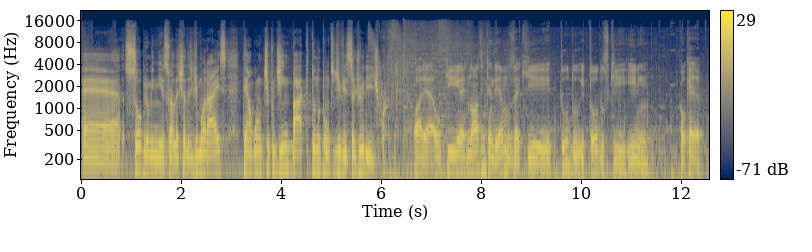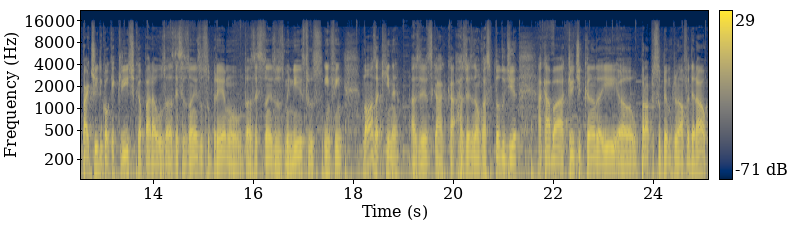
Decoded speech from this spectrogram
é, sobre o ministro Alexandre de Moraes tem algum tipo de impacto no ponto de vista jurídico. Olha, o que nós entendemos é que tudo e todos que irem qualquer partido e qualquer crítica para os, as decisões do Supremo, as decisões dos ministros, enfim. Nós aqui, né, às vezes, às vezes não, quase todo dia, acaba criticando aí uh, o próprio Supremo Tribunal Federal,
